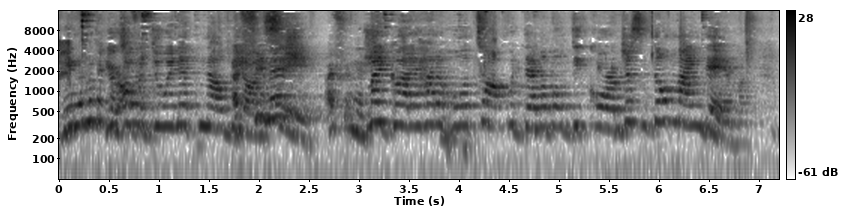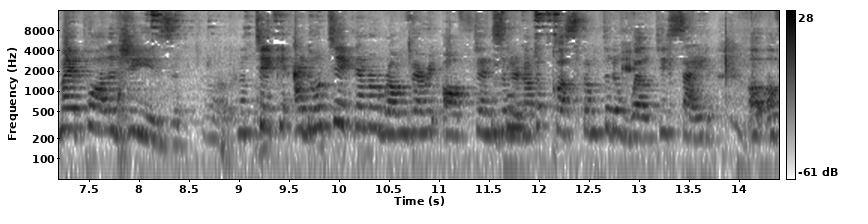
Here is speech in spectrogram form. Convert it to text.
You know what you're overdoing it now, Beyonce. I Beyonce. finished. I finished. My God, I had a whole talk with them about decorum. Just don't mind them. My apologies. Not take it, I don't take them around very often, so they're not accustomed to the wealthy side of, of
